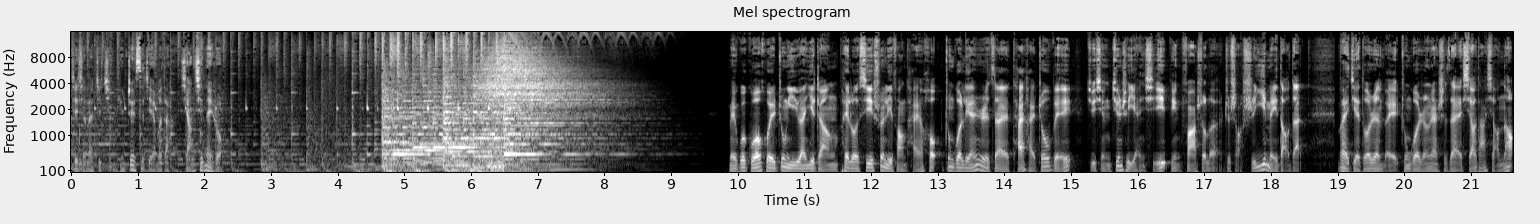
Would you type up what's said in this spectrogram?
接下来就请听这次节目的详细内容。美国国会众议院议长佩洛西顺利访台后，中国连日在台海周围举行军事演习，并发射了至少十一枚导弹。外界多认为中国仍然是在小打小闹，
